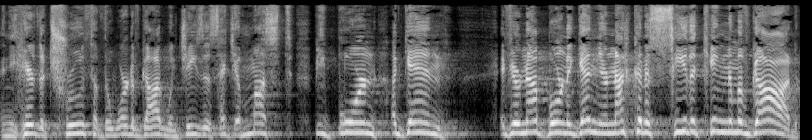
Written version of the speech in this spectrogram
And you hear the truth of the word of God when Jesus said, You must be born again. If you're not born again, you're not going to see the kingdom of God.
